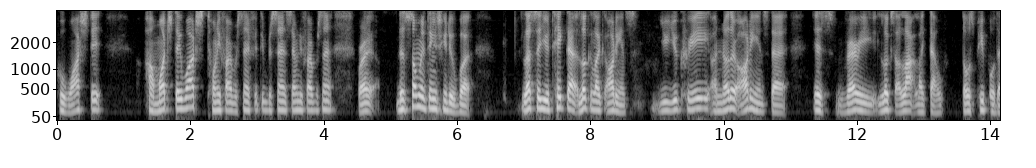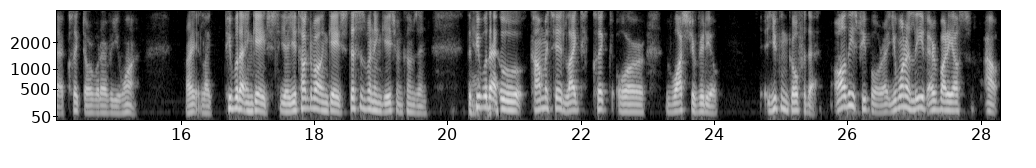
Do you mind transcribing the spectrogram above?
who watched it, how much they watched 25%, 50%, 75%, right? There's so many things you can do, but let's say you take that lookalike audience, you you create another audience that is very looks a lot like that those people that clicked or whatever you want, right? Like people that engaged. Yeah, you talked about engaged. This is when engagement comes in. The Yeah. people that who commented, liked, clicked, or watched your video, you can go for that. All these people, right? You want to leave everybody else out.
